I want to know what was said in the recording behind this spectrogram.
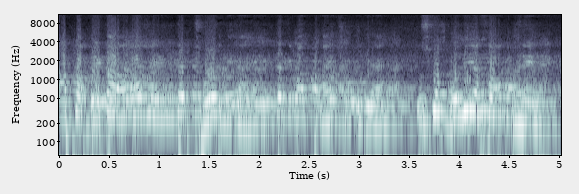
आपका बेटा होगा जो इंटर छोड़ दिया है, इंटर के बाद पढ़ाई छोड़ दिया है, उसको बोलिए फॉर्म भरेगा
